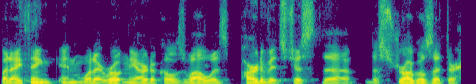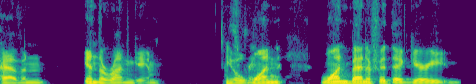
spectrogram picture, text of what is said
But I think, and what I wrote in the article as well was part of it's just the the struggles that they're having in the run game. You know, one one benefit that Gary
